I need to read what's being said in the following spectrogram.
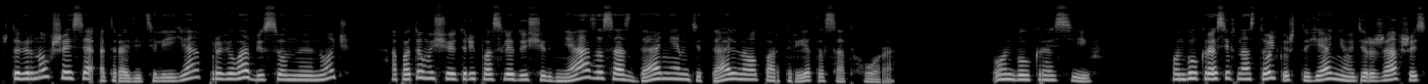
что вернувшаяся от родителей я провела бессонную ночь, а потом еще и три последующих дня за созданием детального портрета Садхора. Он был красив, он был красив настолько, что я, не удержавшись,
